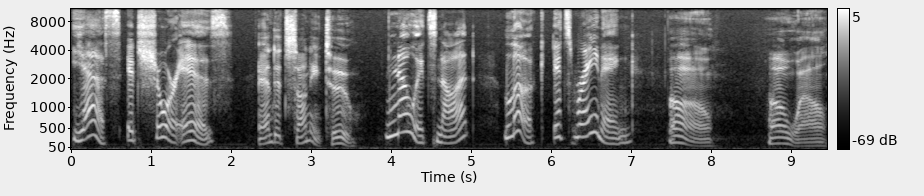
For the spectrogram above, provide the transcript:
Yes, it sure is. And it's sunny, too. No, it's not. Look, it's raining. Oh. Oh, well.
